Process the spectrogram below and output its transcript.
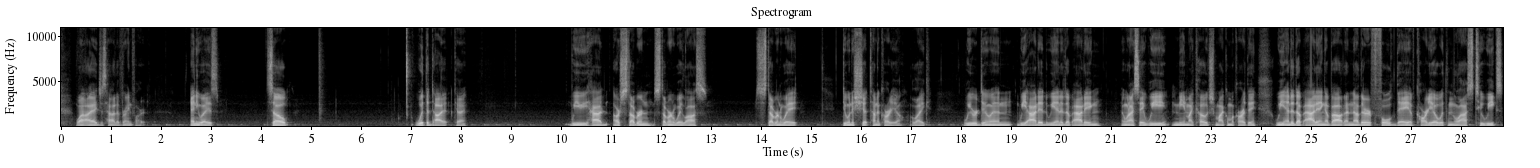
wow, I just had a brain fart. Anyways, so with the diet, okay, we had our stubborn, stubborn weight loss, stubborn weight, doing a shit ton of cardio. Like, we were doing we added we ended up adding and when I say we, me and my coach, Michael McCarthy, we ended up adding about another full day of cardio within the last two weeks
